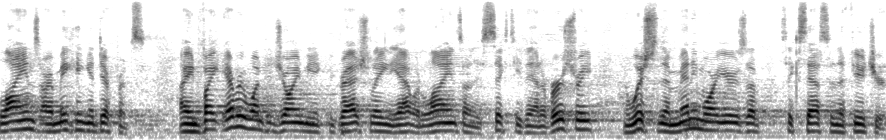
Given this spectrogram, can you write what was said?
Lions are making a difference. I invite everyone to join me in congratulating the Atwood Lions on their 60th anniversary and wishing them many more years of success in the future.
